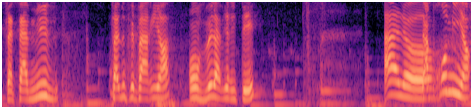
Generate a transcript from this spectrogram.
Ça t'amuse? Ça nous fait pas rire hein? On veut la vérité Alors. T'as promis, hein?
